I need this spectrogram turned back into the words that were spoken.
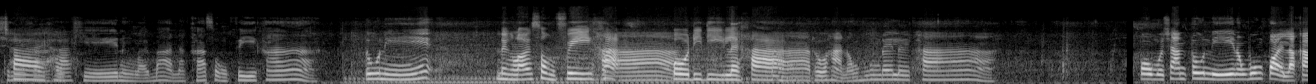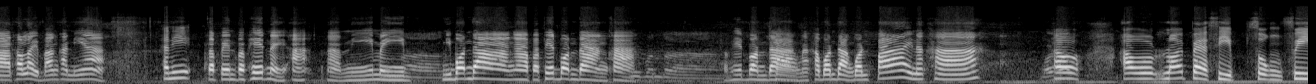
ใช่ไหมใช่คะค่ะ โอเคหนึ่งร้อยบาทนะคะ ส่งฟรีค่ะ ตู้นี้หนึ่งร้อยส่งฟรีค่ะ โปรดีๆเลยค่ะ ค่ะ โทรหาน้องบุ้งได้เลยค่ะ โปรโมชั่นตู้นี้น้องบุ้งปล่อยราคาเท่าไหร่บ้างคะเนี่ย อันนี้จะเป็นประเภทไหนอะอ่านนี้มีมีบอลด่างอะประเภทบอลด่างค่ะประเภทบอลด่างนะคะ บอลด่างบอลป้ายนะคะ เอาเอาร้อยแปดสิบส่งฟรี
